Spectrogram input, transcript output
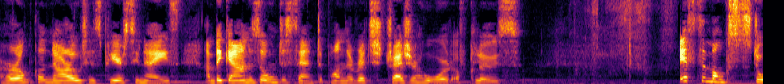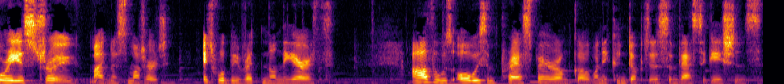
her uncle narrowed his piercing eyes and began his own descent upon the rich treasure hoard of clues. If the monk's story is true, Magnus muttered, it will be written on the earth. Alva was always impressed by her uncle when he conducted his investigations.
